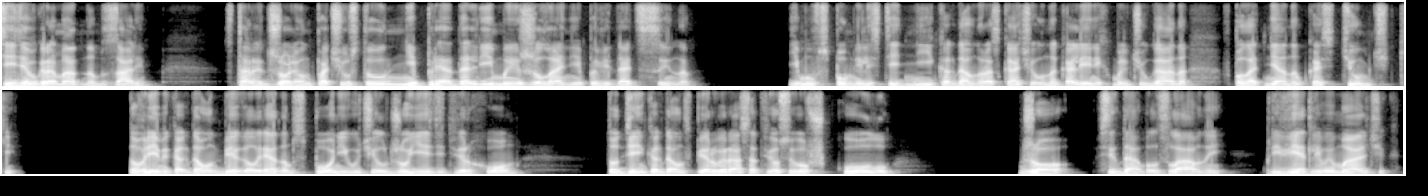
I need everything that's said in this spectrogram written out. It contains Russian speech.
Сидя в громадном зале, старый Джолион почувствовал непреодолимое желание повидать сына. Ему вспомнились те дни, когда он раскачивал на коленях мальчугана в полотняном костюмчике. То время, когда он бегал рядом с пони и учил Джо ездить верхом. Тот день, когда он в первый раз отвез его в школу. Джо всегда был славный, приветливый мальчик.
